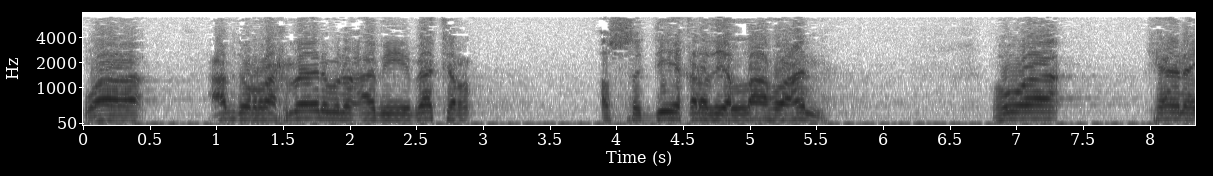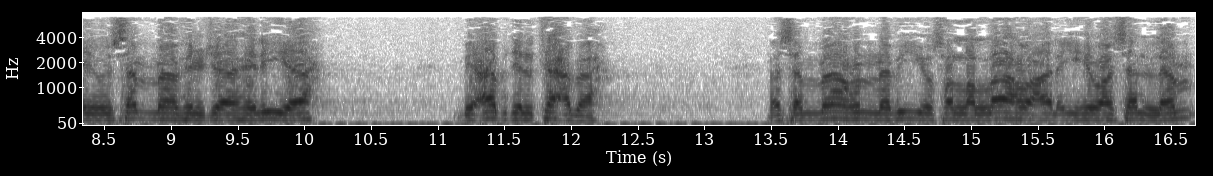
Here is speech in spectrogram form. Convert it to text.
وعبد الرحمن بن أبي بكر الصديق رضي الله عنه هو كان يسمى في الجاهلية بعبد الكعبة فسماه النبي صلى الله عليه وسلم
